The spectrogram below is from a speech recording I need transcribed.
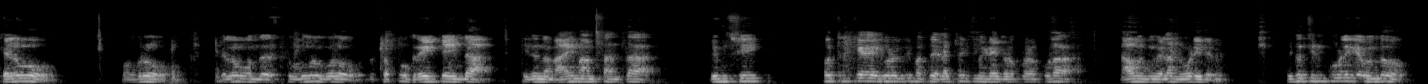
ಕೆಲವು ಒಬ್ರು ಕೆಲವು ಒಂದಷ್ಟು ಹುಡುಗರುಗಳು ತಪ್ಪು ಗ್ರಹಿಕೆಯಿಂದ ಇದನ್ನ ನಾಯಿ ಮಾಂಸ ಅಂತ ಬಿಂಬಿಸಿ ಪತ್ರಿಕೆಗಳಲ್ಲಿ ಮತ್ತು ಎಲೆಕ್ಟ್ರಿಕ್ ಮೀಡಿಯಾಗಳು ಕೂಡ- ನಾವು ನೀವೆಲ್ಲ ನೋಡಿದ್ದೇವೆ ಇದು ಚಿನ್ಕೂಳಿಗೆ ಒಂದು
